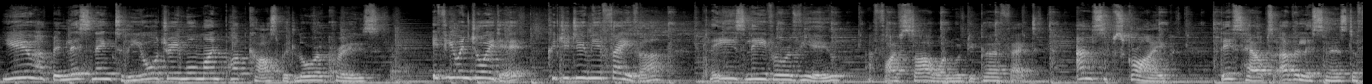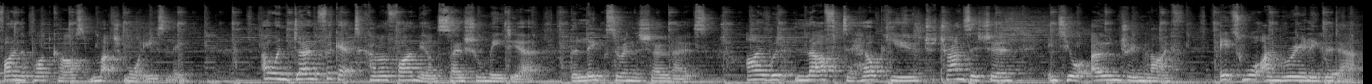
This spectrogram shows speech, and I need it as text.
You have been listening to the Your Dream or Mine podcast with Laura Cruz. If you enjoyed it, could you do me a favour? Please leave a review, a five star one would be perfect, and subscribe. This helps other listeners to find the podcast much more easily. Oh, and don't forget to come and find me on social media. The links are in the show notes. I would love to help you to transition into your own dream life. It's what I'm really good at.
